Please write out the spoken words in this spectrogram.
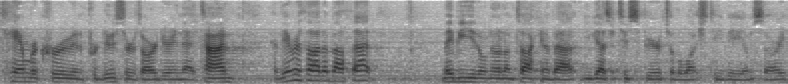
camera crew and producers are during that time. Have you ever thought about that? Maybe you don't know what I'm talking about. You guys are too spiritual to watch TV. I'm sorry.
